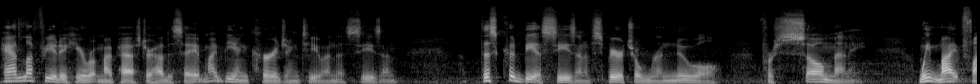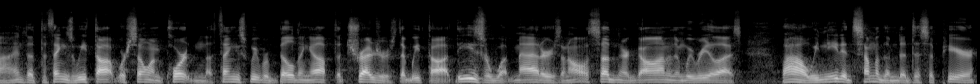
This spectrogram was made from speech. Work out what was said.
Hey, I'd love for you to hear what my pastor had to say. It might be encouraging to you in this season. This could be a season of spiritual renewal for so many. We might find that the things we thought were so important, the things we were building up, the treasures that we thought these are what matters, and all of a sudden they're gone, and then we realize, wow, we needed some of them to disappear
